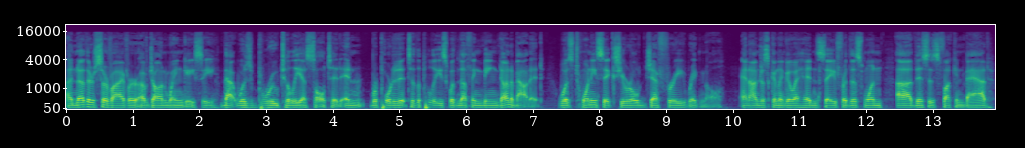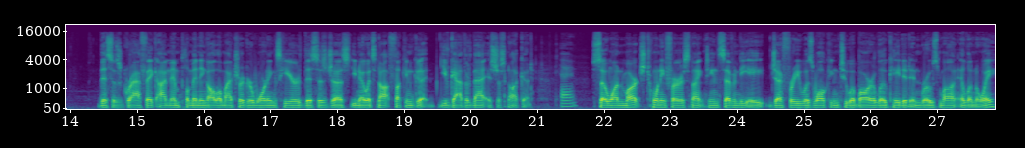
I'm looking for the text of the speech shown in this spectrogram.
Another survivor of John Wayne Gacy that was brutally assaulted and reported it to the police with nothing being done about it was 26 year old Jeffrey Rignall. And I'm just going to go ahead and say for this one, uh, this is fucking bad. This is graphic. I'm implementing all of my trigger warnings here. This is just, you know, it's not fucking good. You've gathered that. It's just not good. Okay. So on March 21st, 1978, Jeffrey was walking to a bar located in Rosemont, Illinois,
